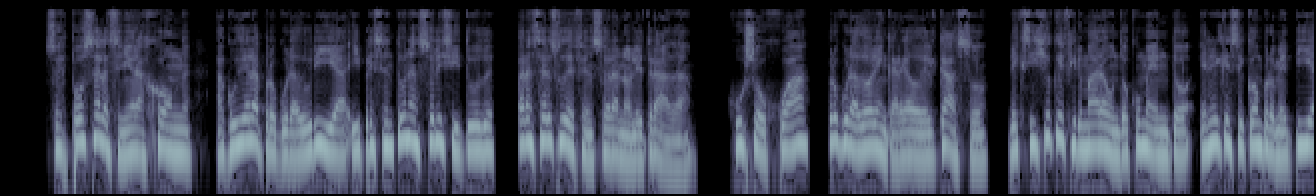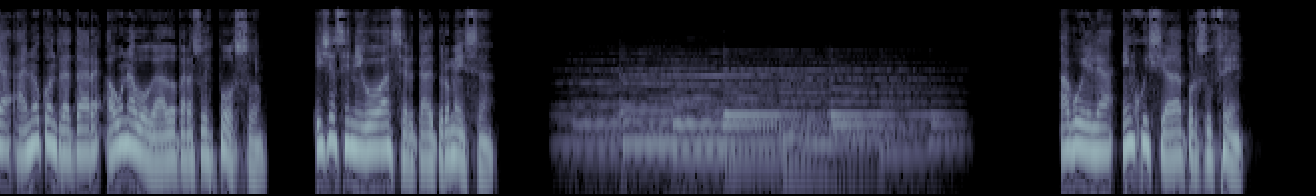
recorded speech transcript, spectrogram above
Su esposa, la señora Hong, acudió a la Procuraduría y presentó una solicitud para ser su defensora no letrada. Hu Shouhua, procurador encargado del caso, le exigió que firmara un documento en el que se comprometía a no contratar a un abogado para su esposo. Ella se negó a hacer tal promesa. Abuela enjuiciada por su fe.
